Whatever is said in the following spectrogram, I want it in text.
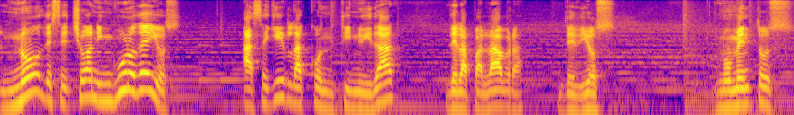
no desechó a ninguno de ellos a seguir la continuidad de la palabra de Dios. Momentos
